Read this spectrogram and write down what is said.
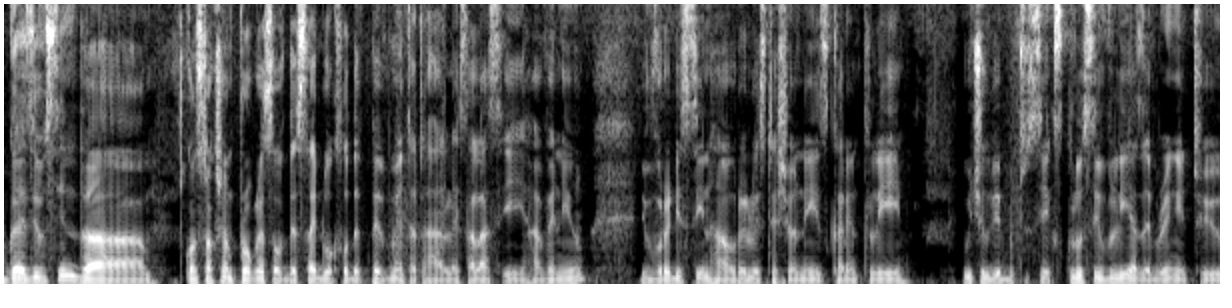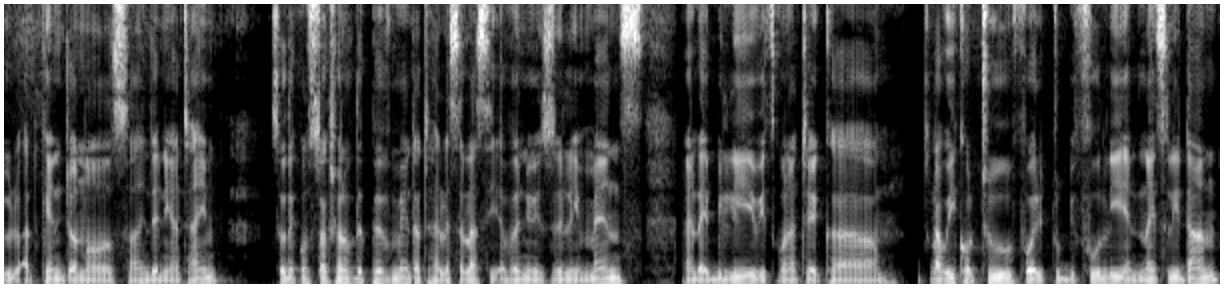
guys, you've seen the construction progress of the sidewalks of the pavement at Haile Avenue. You've already seen how railway station is currently, which you'll be able to see exclusively as I bring it to you at Ken Journals uh, in the near time. So the construction of the pavement at Haile Selassie Avenue is really immense, and I believe it's gonna take uh, a week or two for it to be fully and nicely done,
